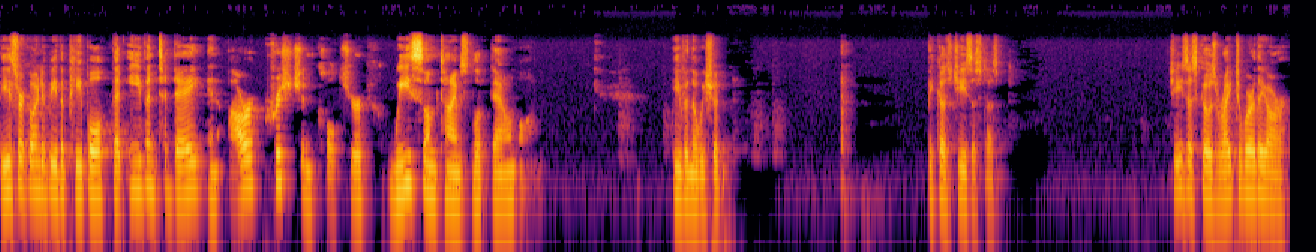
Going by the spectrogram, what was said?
These are going to be the people that even today in our Christian culture we sometimes look down on, even though we shouldn't. Because Jesus doesn't. Jesus goes right to where they are,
